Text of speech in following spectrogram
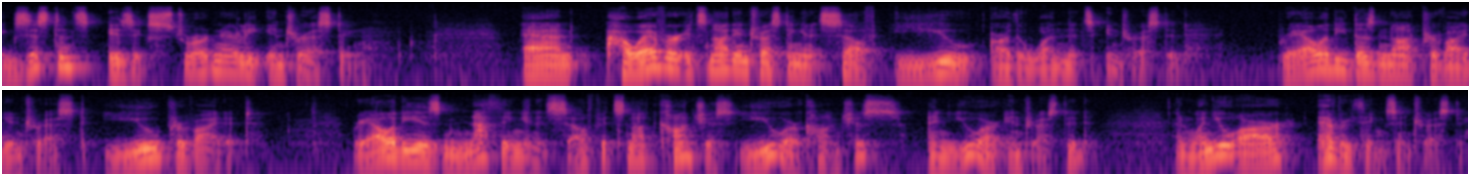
Existence is extraordinarily interesting. And however, it's not interesting in itself, you are the one that's interested. Reality does not provide interest, you provide it. Reality is nothing in itself, it's not conscious. You are conscious and you are interested. And when you are, everything's interesting.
